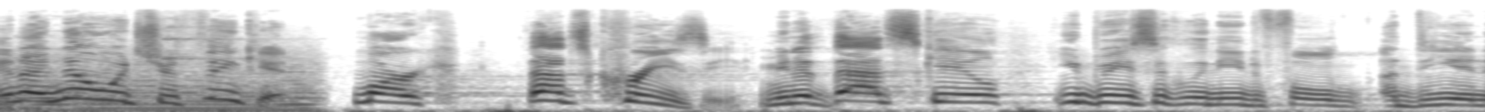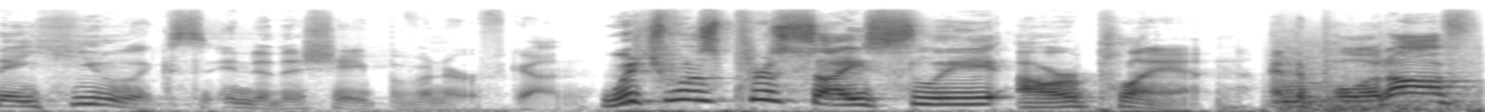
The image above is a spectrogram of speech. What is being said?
And I know what you're thinking. Mark, that's crazy. I mean, at that scale, you'd basically need to fold a DNA helix into the shape of a Nerf gun. Which was precisely our plan. And to pull it off,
